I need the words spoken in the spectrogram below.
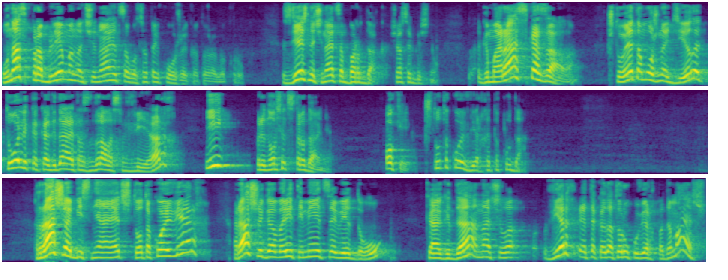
У нас проблема начинается вот с этой кожей, которая вокруг. Здесь начинается бардак. Сейчас объясню. Гамара сказала, что это можно делать только когда это задралось вверх и приносит страдания. Окей, что такое вверх? Это куда? Раши объясняет, что такое вверх. Раши говорит, имеется в виду, когда начала Вверх это когда ты руку вверх поднимаешь,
